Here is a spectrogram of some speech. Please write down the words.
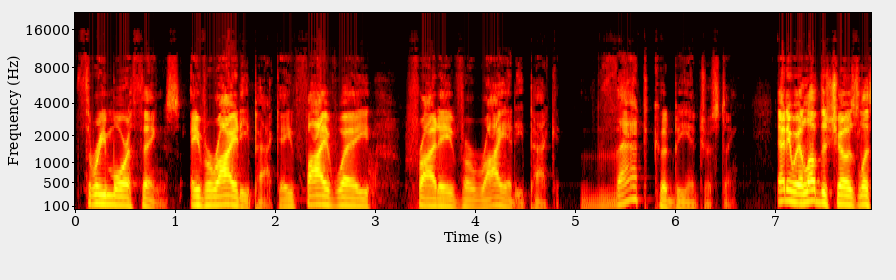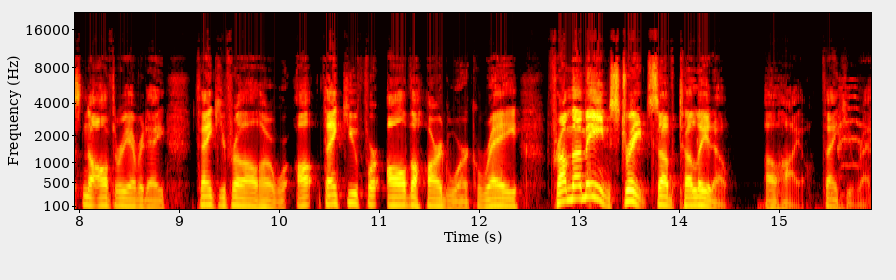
Three more things. A variety pack, a five way Friday variety pack. That could be interesting. Anyway, love the shows. Listen to all three every day. Thank you for all, all thank you for all the hard work, Ray, from the mean streets of Toledo, Ohio. Thank you, Ray.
